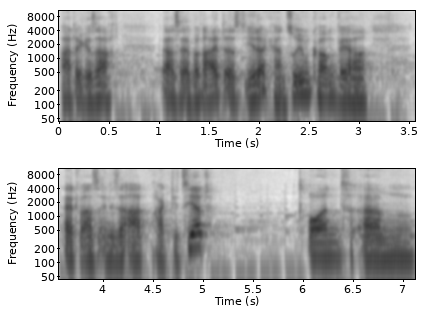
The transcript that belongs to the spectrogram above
hat er gesagt, dass er bereit ist, jeder kann zu ihm kommen, wer etwas in dieser Art praktiziert. Und ähm,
